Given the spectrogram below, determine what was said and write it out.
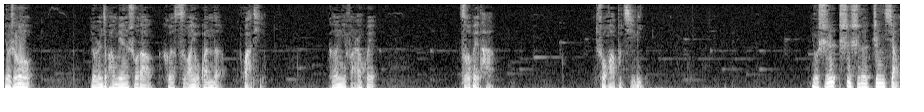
有时候，有人在旁边说到和死亡有关的话题，可能你反而会责备他，说话不吉利。有时事实的真相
